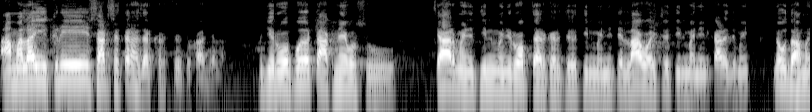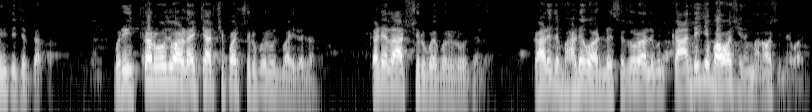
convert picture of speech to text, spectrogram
आम्हाला इकडे साठ सत्तर हजार खर्च येतो कांद्याला. म्हणजे रोपं टाकणे बसू चार महिने तीन महिने रोप तयार करायचं तीन महिने ते लावायचं तीन महिने काढायचं म्हणजे नऊ दहा महिने त्याच्यात जातात. बरं इतका रोज वाढलाय चारशे पाचशे रुपये रोज बाईला झाला गाड्याला आठशे रुपयापर्यंत रोज झालाय. गाड्याचं भाडं वाढलं सगळं वाढलं पण कांद्याचे भावाशी नाही म्हणावाशी नाही वाढले.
